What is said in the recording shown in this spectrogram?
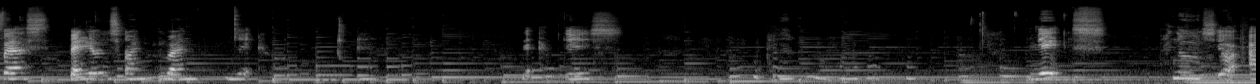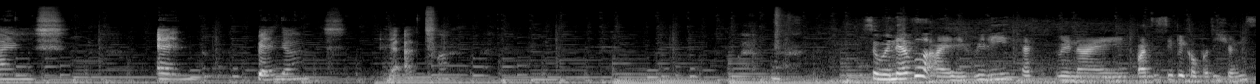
First, balance on one leg like this. Let's close your eyes and balance the other. So whenever I really have, when I participate competitions,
